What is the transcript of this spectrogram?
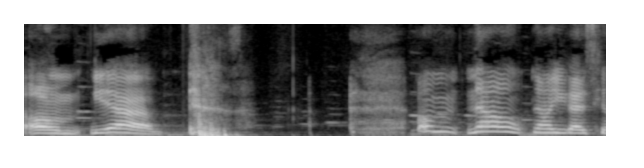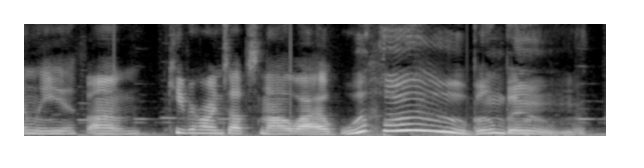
Um, yeah. Um, now, now you guys can leave. Um, keep your horns up, smile a while. Woohoo! Boom, boom.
